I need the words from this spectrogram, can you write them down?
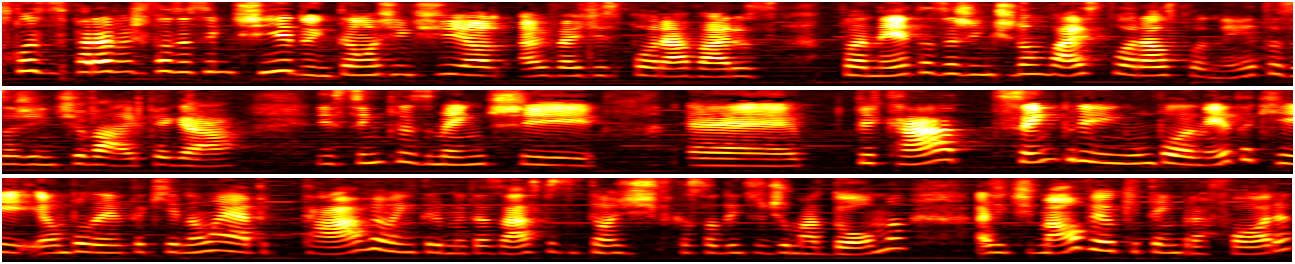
as coisas pararam de fazer sentido. Então a gente, ao invés de explorar vários planetas, a gente não vai explorar os planetas, a gente vai pegar e simplesmente é, ficar sempre em um planeta que é um planeta que não é habitável, entre muitas aspas, então a gente fica só dentro de uma doma, a gente mal vê o que tem para fora.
